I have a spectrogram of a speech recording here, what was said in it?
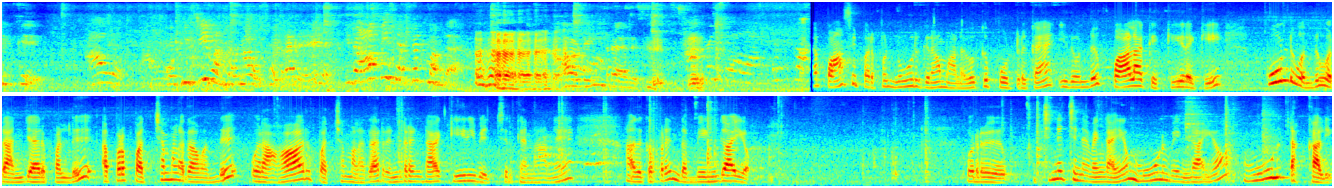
இருக்கு. வந்தோம்னா அவர் சொல்றாரு இது அப்படின்றாரு. பாசிப்பருப்பு நூறு கிராம் அளவுக்கு போட்டிருக்கேன். இது வந்து பாலாக்கு கீரைக்கு பூண்டு வந்து ஒரு அஞ்சாறு பல் அப்புறம் பச்சை மிளகாய் வந்து ஒரு ஆறு பச்சை மிளகாய் ரெண்டு ரெண்டாக கீறி வச்சுருக்கேன் நான். அதுக்கப்புறம் இந்த வெங்காயம். ஒரு சின்ன சின்ன வெங்காயம் மூணு வெங்காயம் மூணு தக்காளி.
